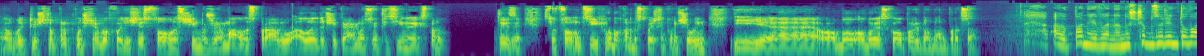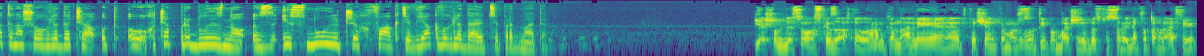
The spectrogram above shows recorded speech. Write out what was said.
виключно припущення, виходячи з того, з чим вже мали справу, але дочекаємося офіційної експертизи стосовно цих вибухонебезпечних речовин і е, обов'язково повідомимо про це. Е, Пане Євгене, ну щоб зорієнтувати нашого глядача, от о, хоча б приблизно з існуючих фактів, як виглядають ці предмети? Я ж вам для цього сказав в телеграм-каналі. Ткаченко може зайти, побачити безпосередньо фотографію,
